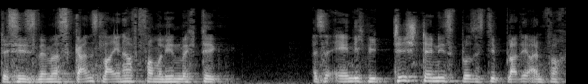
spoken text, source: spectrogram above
Das ist, wenn man es ganz laienhaft formulieren möchte, also ähnlich wie Tischtennis, bloß ist die Platte einfach,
